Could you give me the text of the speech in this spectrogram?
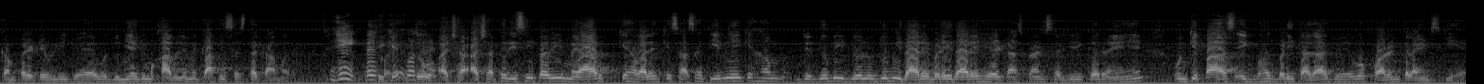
کمپیریٹیولی جو ہے وہ دنیا کے مقابلے میں کافی سستا کام ہو رہا ہے۔ جی ٹھیک ہے؟ تو اچھا اچھا پھر اسی پر بھی معیار کے حوالے کے ساتھ ساتھ یہ بھی ہے کہ ہم جو بھی جو جو بھی ادارے بڑے ادارے ہیئر ٹرانسپلانٹ سرجری کر رہے ہیں ان کے پاس ایک بہت بڑی تعداد جو ہے وہ فورن کلائنٹس کی ہے۔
